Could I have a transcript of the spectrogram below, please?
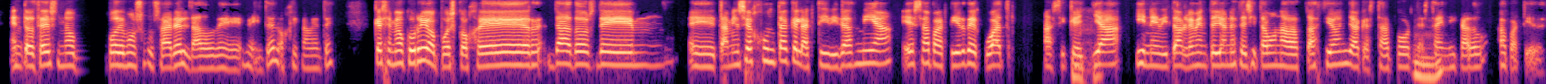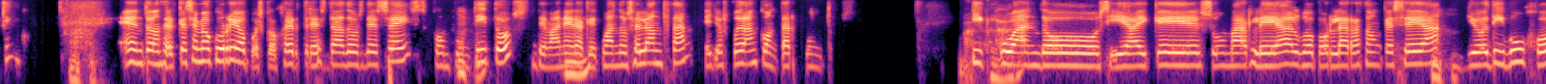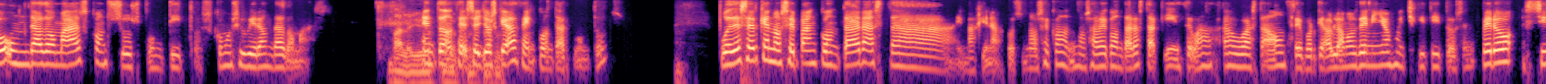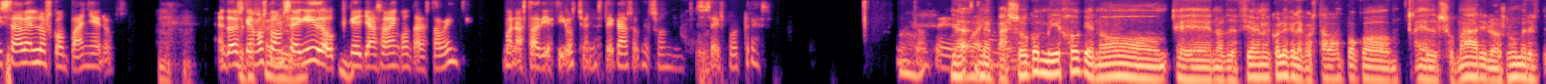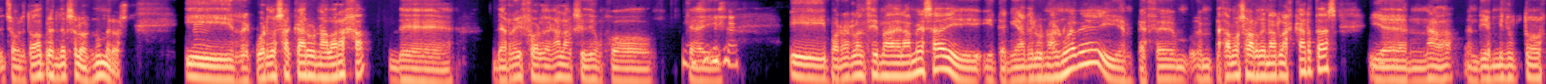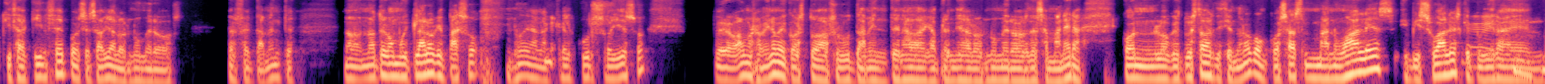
Entonces no podemos usar el dado de 20, lógicamente. ¿Qué se me ocurrió? Pues coger dados de... mm, eh, también se junta que la actividad mía es a partir de 4. Así que ya inevitablemente yo necesitaba una adaptación ya que está, por, está indicado a partir de 5. Ajá. Entonces, ¿qué se me ocurrió? Pues coger tres dados de 6 con puntitos, de manera que cuando se lanzan ellos puedan contar puntos. Vale. Y claro. cuando, si hay que sumarle algo por la razón que sea, yo dibujo un dado más con sus puntitos, como si hubiera un dado más. Vale, Entonces, ¿ellos qué hacen? Contar puntos. Puede ser que no sepan contar hasta, imagina, pues no, se, no sabe contar hasta 15 o hasta 11, porque hablamos de niños muy chiquititos, pero sí saben los compañeros. Entonces, ¿qué Entonces hemos conseguido? Que ya saben contar hasta 20. Bueno, hasta 18 en este caso, que son 6 por 3. Entonces, Ya bueno, me pasó con mi hijo que no eh, nos decía en el cole que le costaba un poco el sumar y los números, sobre todo aprenderse los números. Y recuerdo sacar una baraja de, de Ray for the Galaxy, de un juego que hay, y ponerlo encima de la mesa y, y tenía del 1 al 9 y empecé, empezamos a ordenar las cartas y en nada, en 10 minutos, quizá 15, pues se sabía los números perfectamente. No, no tengo muy claro qué pasó ¿no? en aquel curso y eso, Pero vamos, a mí no me costó absolutamente nada que aprendiera los números de esa manera. Con lo que tú estabas diciendo, ¿no? Con cosas manuales y visuales que pudiera él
